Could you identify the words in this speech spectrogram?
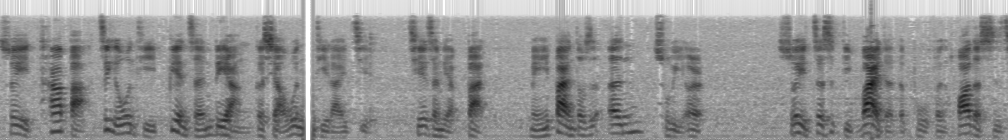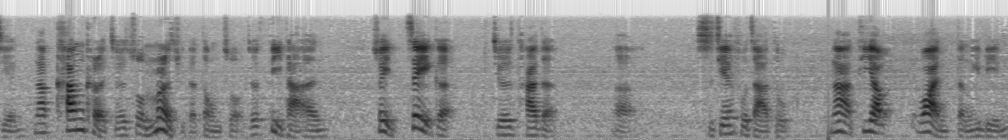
所以他把这个问题变成两个小问题来解，切成两半，每一半都是 n 除以二，所以这是 divide 的部分花的时间。那 conquer 就是做 merge 的动作，就是 Tl n，所以这个就是它的呃时间复杂度。那 t r one 等于零，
